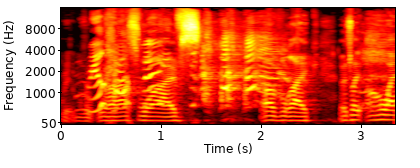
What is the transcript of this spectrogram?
Re- Real Housewives. of like, it's like, oh, I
